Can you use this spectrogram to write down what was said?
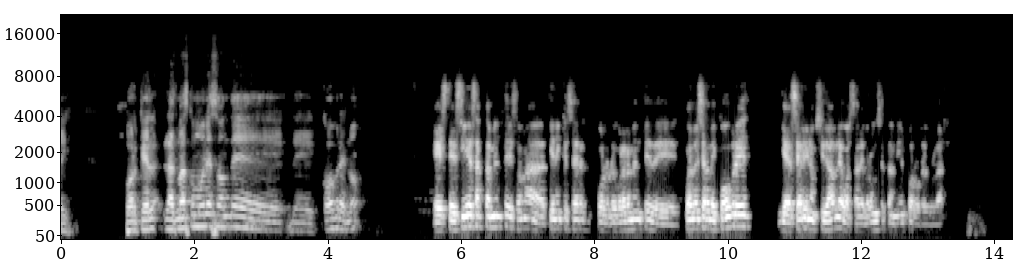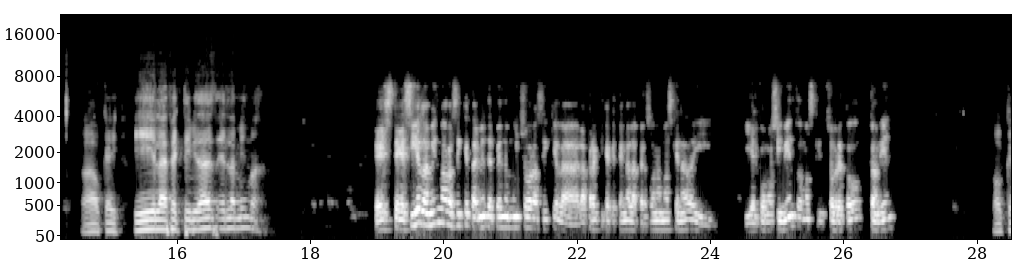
porque las más comunes son de, de cobre, ¿no? Este, sí, exactamente, son a, tienen que ser por regularmente de, pueden ser de cobre, de acero inoxidable o hasta de bronce también por lo regular. Ah, ok. ¿Y la efectividad es, la misma? Este, sí, es la misma, así que también depende mucho ahora sí que la, la práctica que tenga la persona más que nada y, y, el conocimiento más que, sobre todo, también. Ok.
